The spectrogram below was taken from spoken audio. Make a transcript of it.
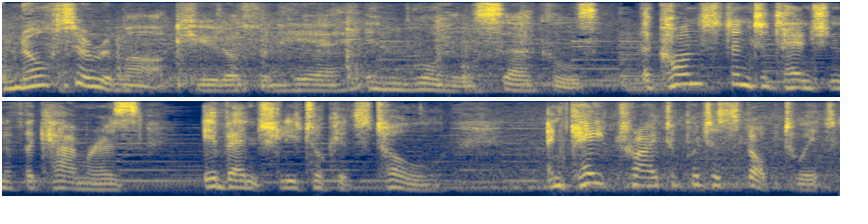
Not a remark you'd often hear in royal circles. The constant attention of the cameras eventually took its toll, and Kate tried to put a stop to it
